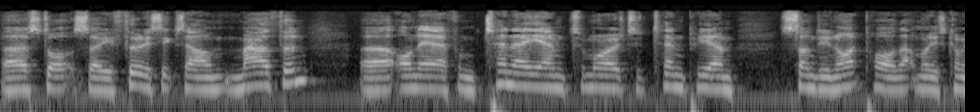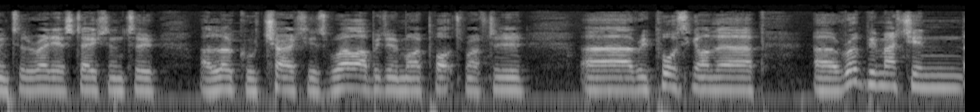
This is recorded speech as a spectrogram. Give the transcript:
uh, starts a 36 hour marathon uh, on air from 10 a.m. tomorrow to 10 p.m. Sunday night. Part of that money is coming to the radio station and to a local charity as well. I'll be doing my part tomorrow afternoon, uh, reporting on a, a rugby match in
